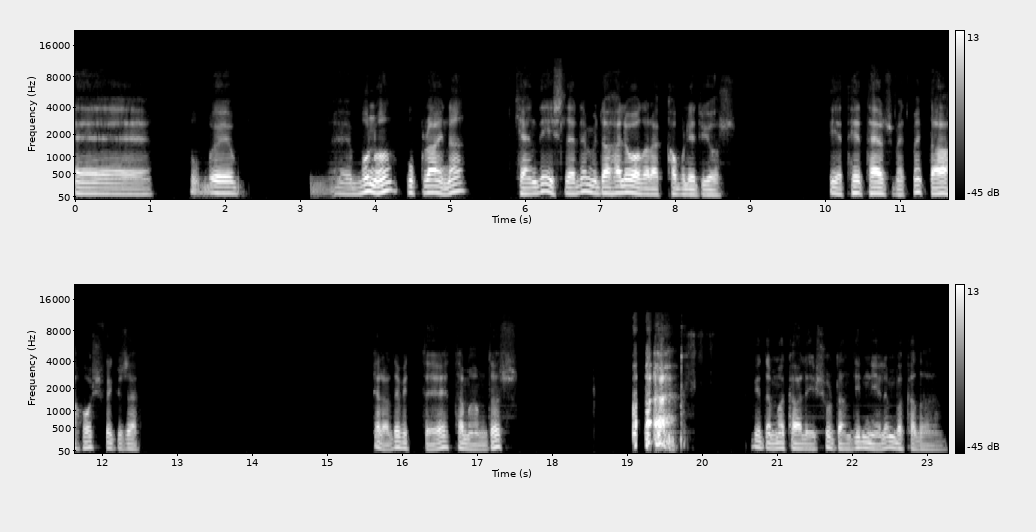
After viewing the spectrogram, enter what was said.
eee, bu, eee, bunu Ukrayna kendi işlerine müdahale olarak kabul ediyor diye te- tercüme etmek daha hoş ve güzel. Herhalde bitti. Tamamdır. Bir de makaleyi şuradan dinleyelim bakalım.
